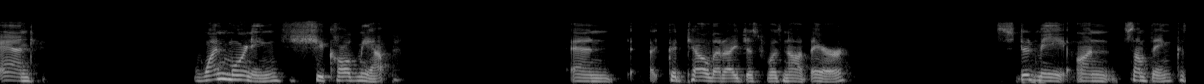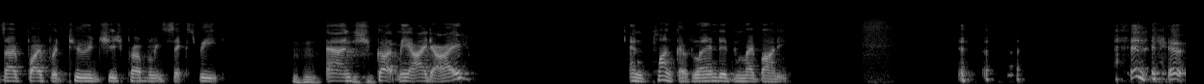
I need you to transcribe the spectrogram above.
and one morning she called me up and could tell that I just was not there. Stood mm-hmm. me on something because I'm five foot two and she's probably six feet. Mm-hmm. And mm-hmm. she got me eye to eye. And plunk, I've landed in my body. and,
